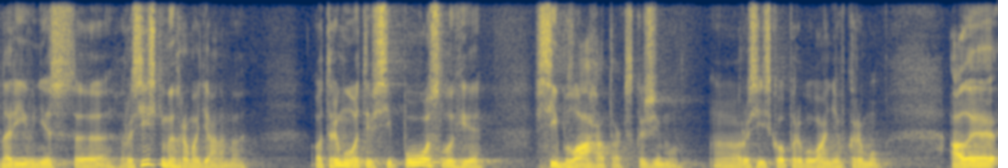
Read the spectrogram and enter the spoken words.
на рівні з е, російськими громадянами отримувати всі послуги, всі блага, так скажімо, е, російського перебування в Криму. Але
